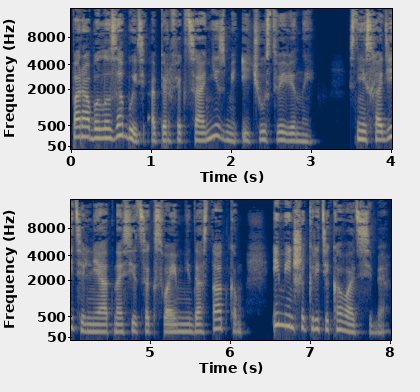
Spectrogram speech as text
Пора было забыть о перфекционизме и чувстве вины, снисходительнее относиться к своим недостаткам и меньше критиковать себя.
